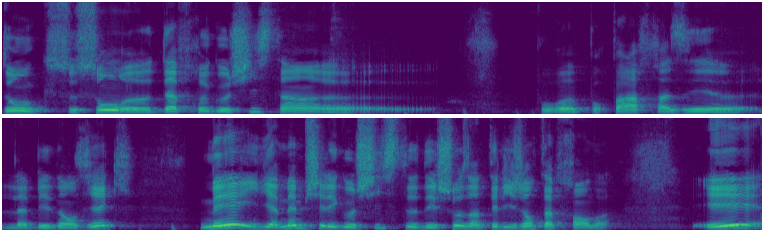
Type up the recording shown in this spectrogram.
Donc ce sont d'affreux gauchistes, hein, pour, pour, paraphraser l'abbé Danziec, mais il y a même chez les gauchistes des choses intelligentes à prendre. Et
